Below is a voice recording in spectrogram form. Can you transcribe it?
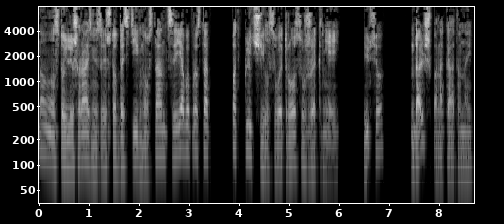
Но с той лишь разницей, что достигнув станции, я бы просто подключил свой трос уже к ней. И все. Дальше по накатанной.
